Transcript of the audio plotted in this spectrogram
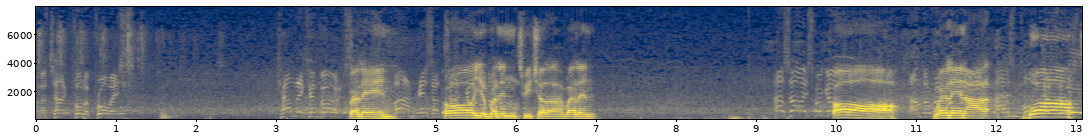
an attack full of promise. Can they convert? Well in. That is a Oh, you're running into each other. Well in. Has eyes for goal. Oh, well in. has What?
